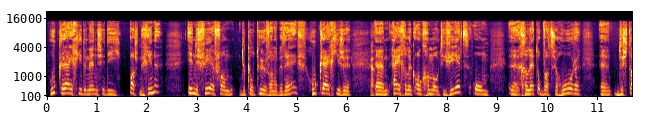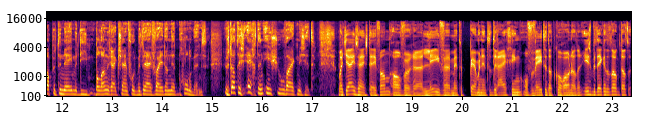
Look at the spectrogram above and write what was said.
Hoe krijg je de mensen die pas beginnen in de sfeer van de cultuur van het bedrijf? Hoe krijg je ze ehm, eigenlijk ook gemotiveerd om, uh, gelet op wat ze horen, uh, de stappen te nemen die belangrijk zijn voor het bedrijf waar je dan net begonnen bent? Dus dat is echt een issue waar ik mee zit. Wat jij zei, Stefan, over uh, leven met de permanente dreiging of weten dat corona er is, betekent dat ook dat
